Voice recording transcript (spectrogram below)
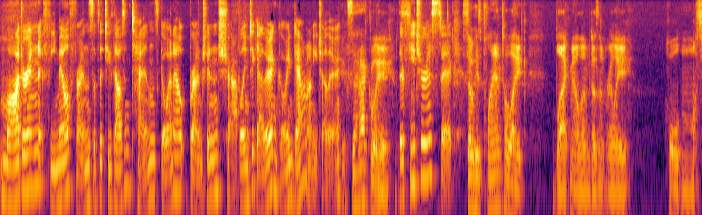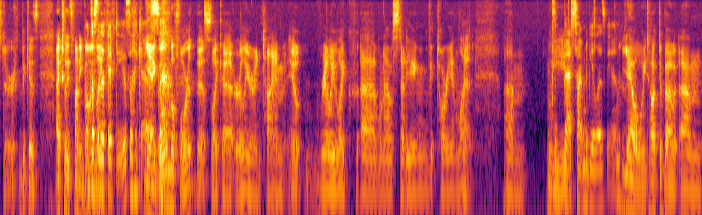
modern female friends of the 2010s, going out brunching, traveling together, and going down on each other. exactly. They're futuristic. So his plan to like blackmail them doesn't really hold muster because actually it's funny going Well, just like in the 50s, I guess. yeah going before this like uh, earlier in time it really like uh, when I was studying Victorian lit um It's the best time to be a lesbian. yeah well we talked about um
